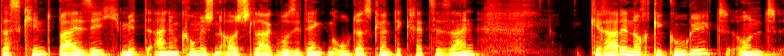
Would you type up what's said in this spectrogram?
das Kind bei sich mit einem komischen Ausschlag, wo sie denken, oh, das könnte Krätze sein, gerade noch gegoogelt und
